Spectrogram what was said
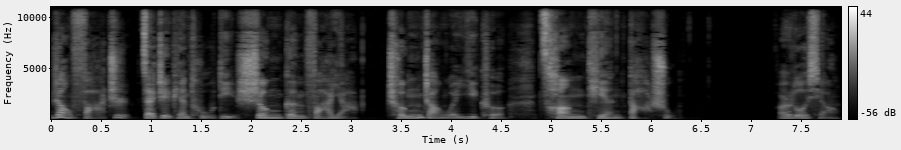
让法治在这片土地生根发芽，成长为一棵苍天大树？而罗翔。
